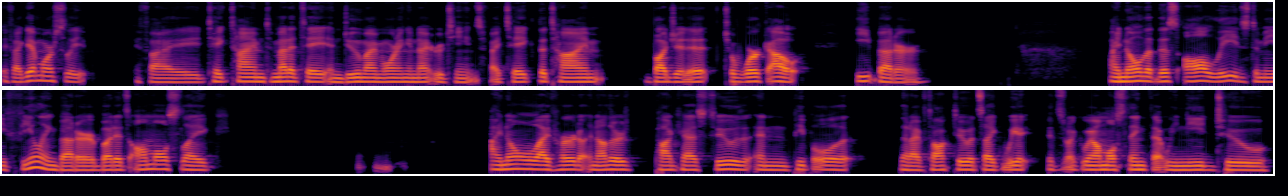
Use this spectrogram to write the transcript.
if I get more sleep, if I take time to meditate and do my morning and night routines, if I take the time, budget it to work out, eat better, I know that this all leads to me feeling better, but it's almost like I know I've heard in other podcasts too, and people that I've talked to, it's like we, it's like we almost think that we need to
